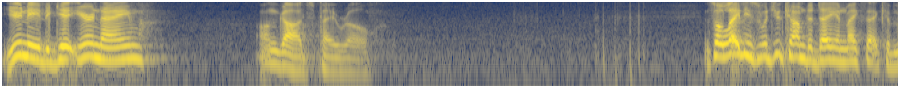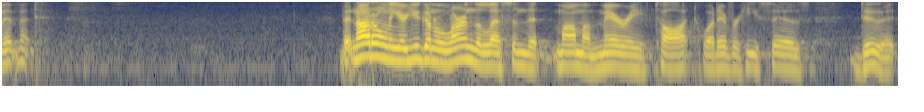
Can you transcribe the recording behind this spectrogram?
you need to get your name on God's payroll. And so, ladies, would you come today and make that commitment? That not only are you going to learn the lesson that Mama Mary taught, whatever he says, do it,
